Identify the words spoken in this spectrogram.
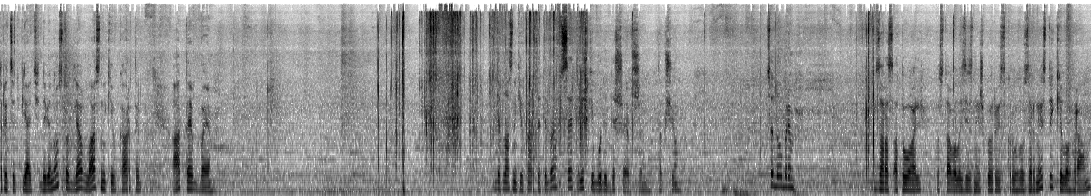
35,90 для власників карти АТБ. Для власників карти АТБ все трішки буде дешевше. Так що це добре. Зараз атуаль поставили зі знижкою рис круглозернистий кілограм.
